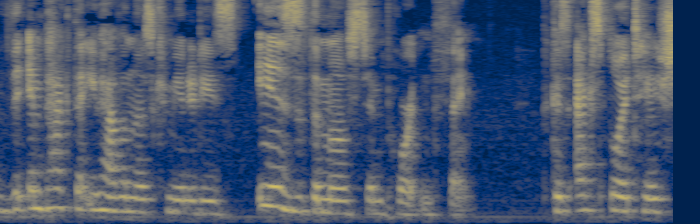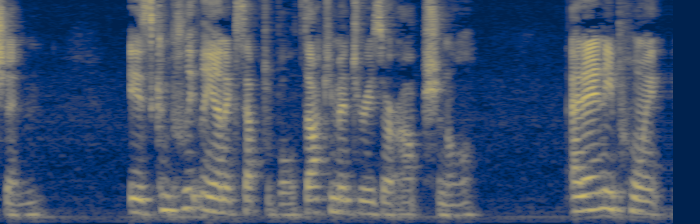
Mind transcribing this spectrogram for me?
the impact that you have on those communities is the most important thing because exploitation is completely unacceptable. Documentaries are optional. At any point,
